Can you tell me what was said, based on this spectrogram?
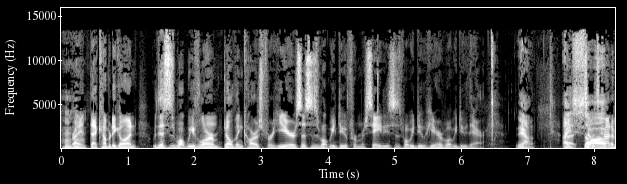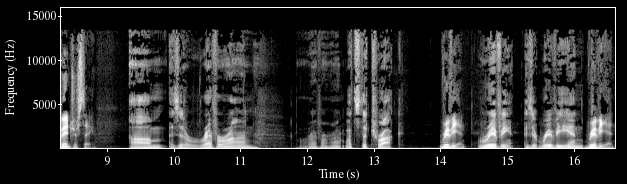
Mm-hmm. Right, that company going. This is what we've learned building cars for years. This is what we do for Mercedes. This is what we do here. What we do there. You Yeah. know? I Uh, so it's kind of interesting. Um, is it a Reveron? Reveron? What's the truck? Rivian, Rivian. Is it Rivian Rivian.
